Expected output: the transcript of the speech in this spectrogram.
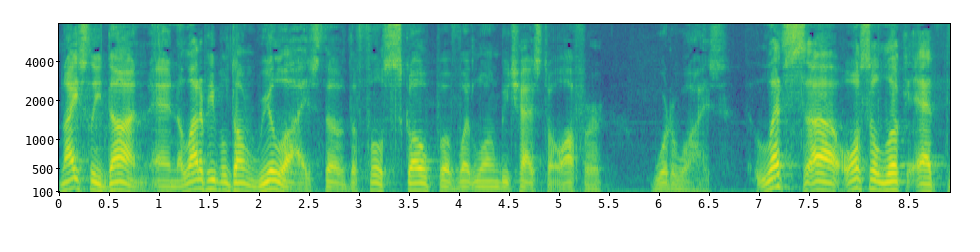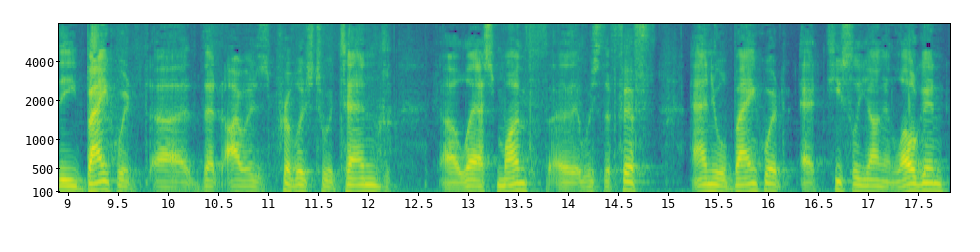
Nicely done. And a lot of people don't realize the, the full scope of what Long Beach has to offer water wise. Let's uh, also look at the banquet uh, that I was privileged to attend uh, last month. Uh, it was the fifth annual banquet at Keesal Young and Logan.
